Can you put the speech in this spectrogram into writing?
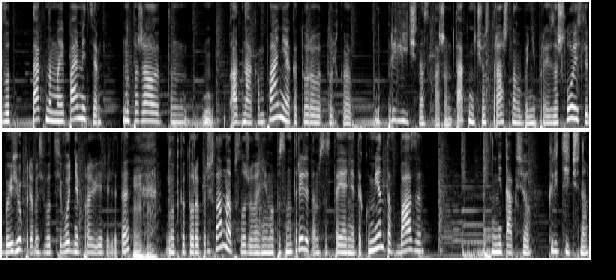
вот так на моей памяти – ну, пожалуй, там одна компания, которая вот только ну, прилично, скажем так, ничего страшного бы не произошло, если бы ее прямо вот сегодня проверили, да? Uh-huh. Вот, которая пришла на обслуживание, мы посмотрели там состояние документов, базы, не так все критично.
